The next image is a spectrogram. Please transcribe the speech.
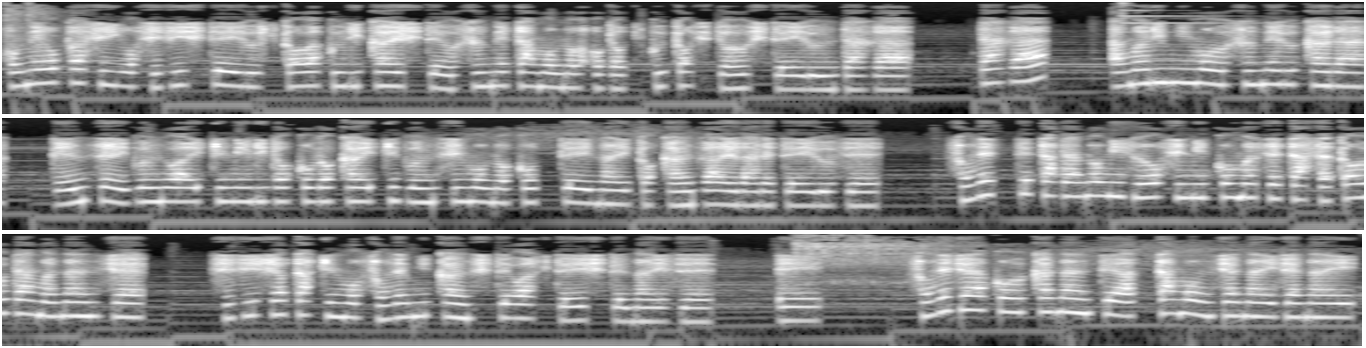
ホメオパシーを支持している人は繰り返して薄めたものほど効くと主張しているんだが。だがあまりにも薄めるから、原成分は1ミリどころか1分子も残っていないと考えられているぜ。それってただの水を染み込ませた砂糖玉なんじゃ。支持者たちもそれに関しては否定してないぜ。ええそれじゃあ効果なんてあったもんじゃないじゃない。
